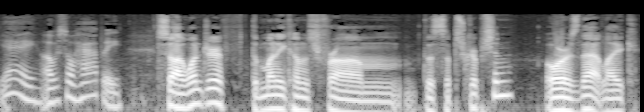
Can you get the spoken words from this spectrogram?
Yay! I was so happy. So I wonder if the money comes from the subscription, or is that like?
